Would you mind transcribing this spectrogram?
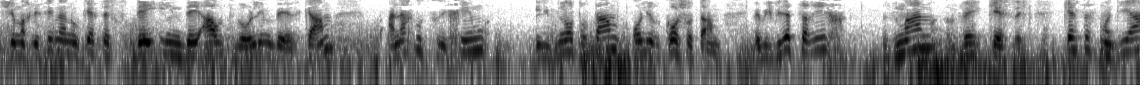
שמכניסים לנו כסף day in day out ועולים בערכם, אנחנו צריכים לבנות אותם או לרכוש אותם. ובשביל זה צריך זמן וכסף. כסף מגיע,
